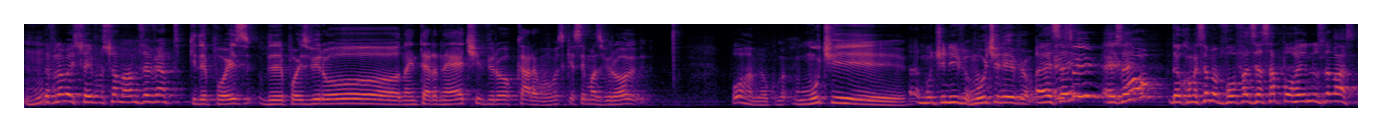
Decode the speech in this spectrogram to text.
Então eu falei, mas isso aí vai funcionar nos eventos. Que depois, depois virou na internet, virou, cara, vamos esquecer, mas virou. Porra, meu, é- multi. É multinível. Multinível. É isso aí. É isso aí. Daí eu comecei, mas vou fazer essa porra aí nos negócios.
